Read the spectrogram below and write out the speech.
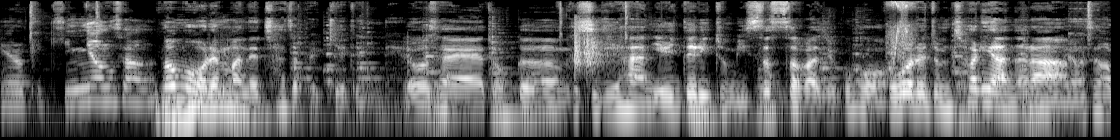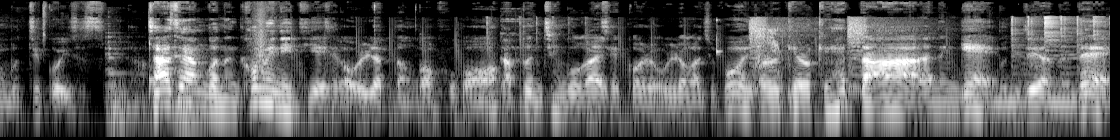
이렇게 긴 영상 너무 오랜만에 찾아뵙게 됐네요. 요새 조금 그 시기한 일들이 좀 있었어가지고 그거를 좀 처리하느라 영상을 못 찍고 있었습니다. 자세한 거는 커뮤니티에 제가 올렸던 거 보고 나쁜 친구가 제 거를 올려가지고 이렇게 이렇게 했다라는 게 문제였는데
